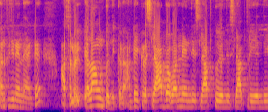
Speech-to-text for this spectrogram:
కన్ఫ్యూజన్ ఏంటంటే అసలు ఎలా ఉంటుంది ఇక్కడ? అంటే ఇక్కడ స్లాబ్ వన్ ఏంది స్లాబ్ టూ ఏంది స్లాబ్ త్రీ ఏంది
